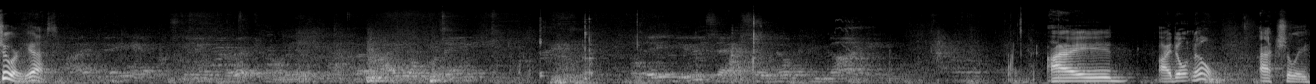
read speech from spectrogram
Sure, yes. I, I don't know actually.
